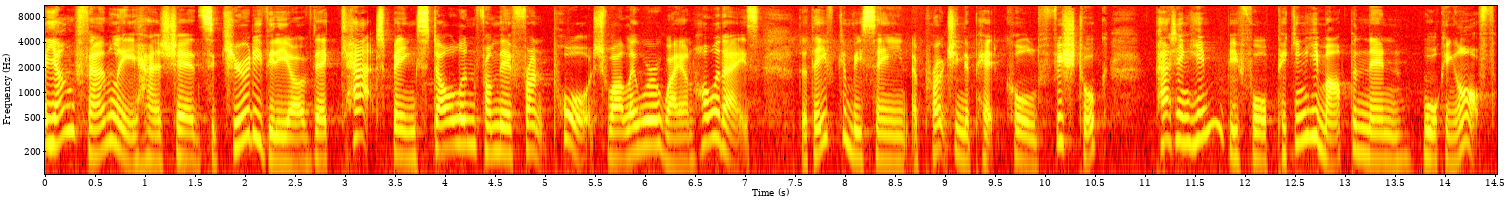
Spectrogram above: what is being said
A young family has shared security video of their cat being stolen from their front porch while they were away on holidays. The thief can be seen approaching the pet called Fishtook, patting him before picking him up and then walking off.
